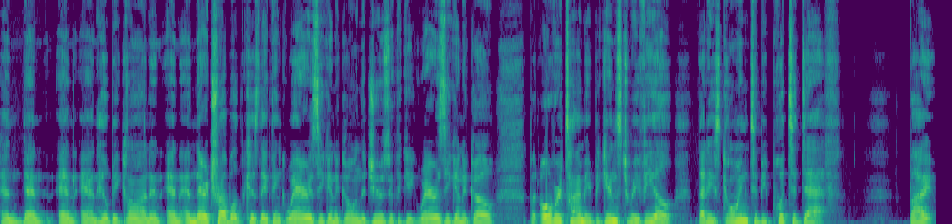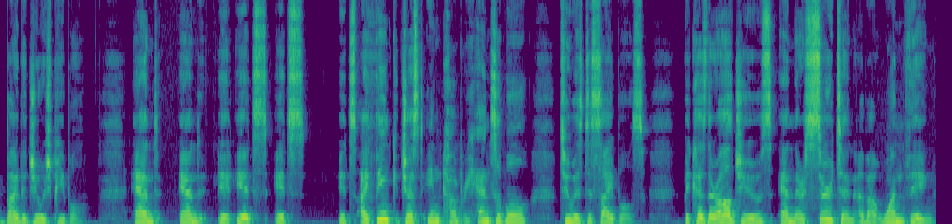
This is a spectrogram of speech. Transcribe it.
and then and and he'll be gone. And and and they're troubled because they think where is he going to go? And the jews are thinking where is he going to go? But over time he begins to reveal that he's going to be put to death by by the jewish people. And and it, it's it's it's i think just incomprehensible to his disciples because they're all jews and they're certain about one thing.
